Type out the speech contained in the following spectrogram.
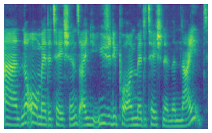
And not all meditations, I usually put on meditation in the night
